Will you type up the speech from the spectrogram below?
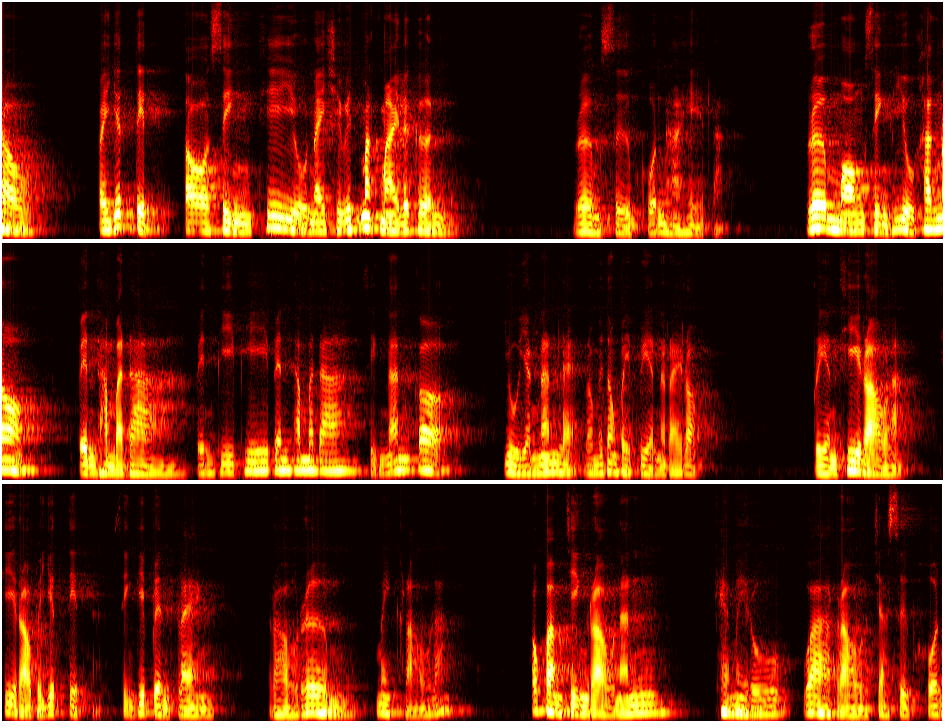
เราไปยึดติดต่อสิ่งที่อยู่ในชีวิตมากมายเหลือเกิน เริ่มสืบค้นหาเหตุละเริ่มมองสิ่งที่อยู่ข้างนอก เป็นธรรมดา เป็นพีพีเป็นธรรมดา สิ่งนั้นก็อยู่อย่างนั้นแหละ เราไม่ต้องไปเปลี่ยนอะไรหรอก เปลี่ยนที่เราละที่เราไปยึดติด สิ่งที่เปลี่ยนแปลง เราเริ่มไม่เขลาละเพราะความจริงเรานั้นแค่ไม่รู้ว่าเราจะสืบค้น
